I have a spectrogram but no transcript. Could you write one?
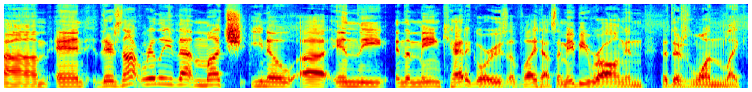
Um, and there's not really that much, you know, uh, in the in the main categories of Lighthouse. I may be wrong in that there's one like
